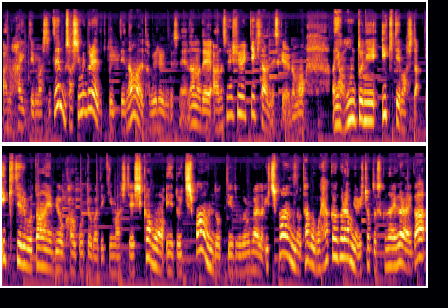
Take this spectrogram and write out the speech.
あの入っていまして、全部刺身グレードといって生で食べれるんですね。なので、あの、先週行ってきたんですけれども、いや、本当に生きてました。生きてるボタンエビを買うことができまして、しかも、えっ、と、1パウンドっていうとどのぐらいだ ?1 パウンド、多分 500g よりちょっと少ないぐらいが、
